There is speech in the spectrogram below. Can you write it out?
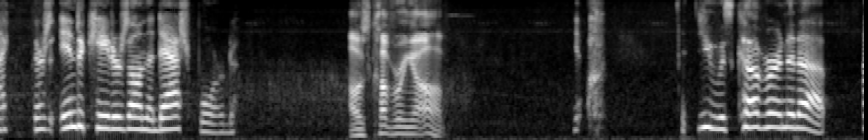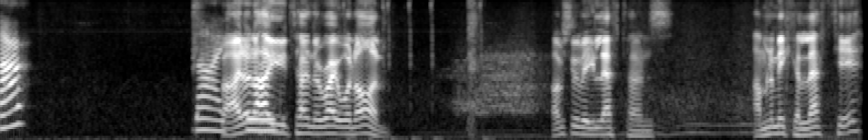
I, there's indicators on the dashboard. I was covering it up. Yeah. You was covering it up, huh? Nice. But I don't know how you turn the right one on. I'm just gonna make left turns. I'm gonna make a left here.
